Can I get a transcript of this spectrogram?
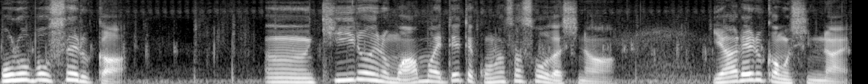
滅ぼせるか。うん、黄色いのもあんまり出てこなさそうだしな。やれるかもしんない。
